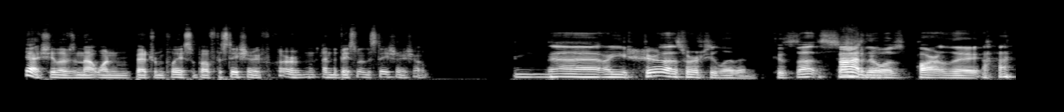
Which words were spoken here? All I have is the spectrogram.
Yeah, she lives in that one bedroom place above the stationery or in the basement of the stationery shop. Nah, are you sure that's where she's living? Because that I don't essentially was part of the.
